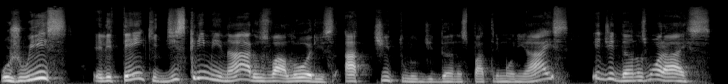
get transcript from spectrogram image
O juiz ele tem que discriminar os valores a título de danos patrimoniais e de danos morais.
